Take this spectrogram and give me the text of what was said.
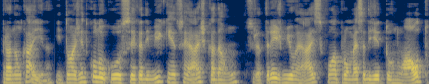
para não cair. Né? Então a gente colocou cerca de R$ 1.500 cada um, ou seja, R$ reais, com a promessa de retorno alto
